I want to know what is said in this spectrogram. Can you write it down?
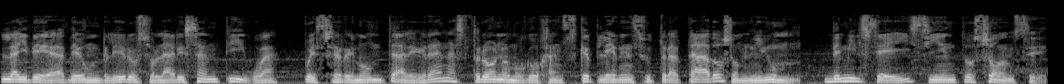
La idea de un velero solar es antigua, pues se remonta al gran astrónomo Johannes Kepler en su tratado Somnium, de 1611.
